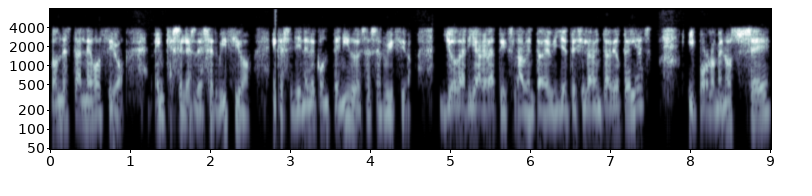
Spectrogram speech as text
¿Dónde está el negocio? En que se les dé servicio, en que se llene de contenido ese servicio. Yo daría gratis la venta de billetes y la venta de hoteles y por lo menos sé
